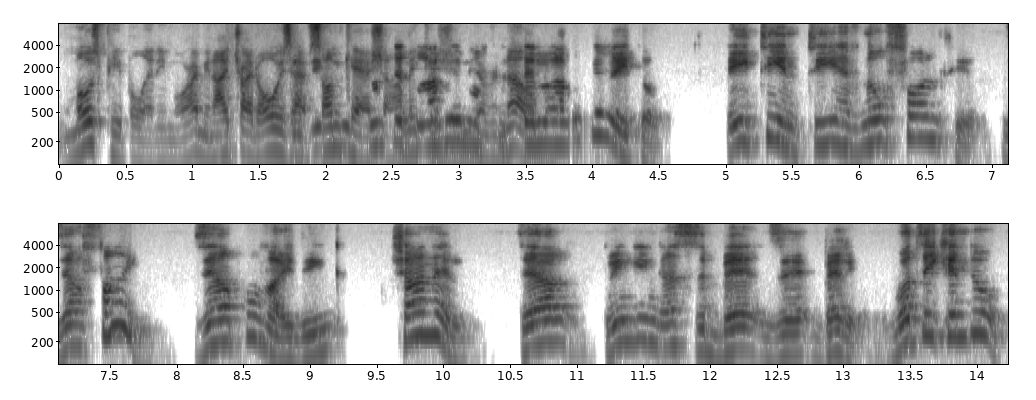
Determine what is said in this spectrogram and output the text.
Most people anymore. I mean, I try to always have some cash on me because you never know. AT&T have no fault here. They are fine. They are providing channel. They are bringing us the, the barrier. What they can do?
